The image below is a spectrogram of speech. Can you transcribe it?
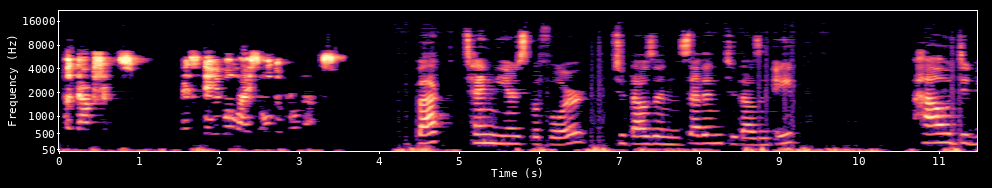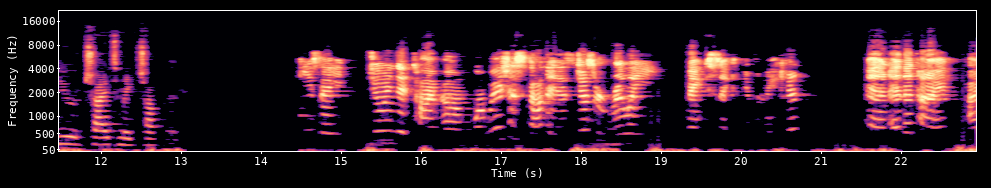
productions and stabilize all the products. Back 10 years before, 2007, 2008, how did you try to make chocolate? He said during that time, um, when we just started is just really basic information. And at that time, I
